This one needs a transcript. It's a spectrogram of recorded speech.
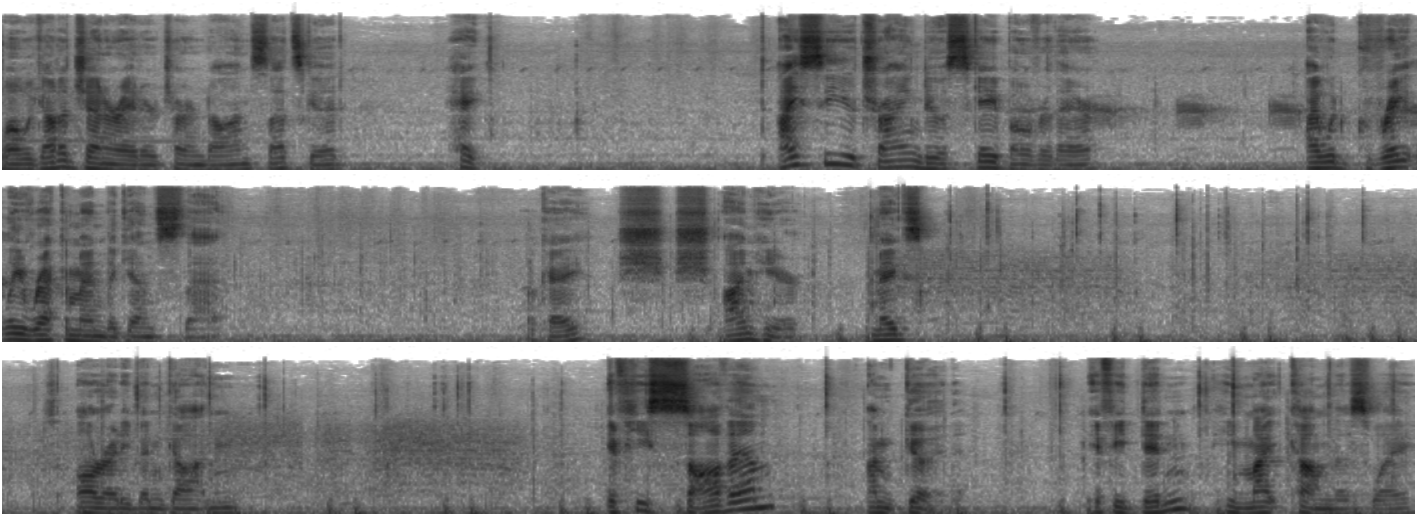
Well, we got a generator turned on, so that's good. Hey. I see you trying to escape over there. I would greatly recommend against that. Okay. Shh, shh, I'm here. Meg's... It's already been gotten. If he saw them, I'm good. If he didn't, he might come this way.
